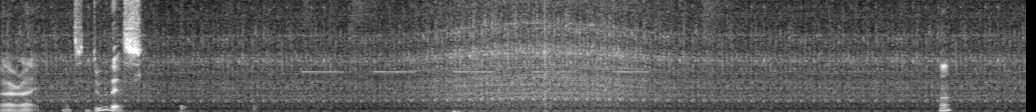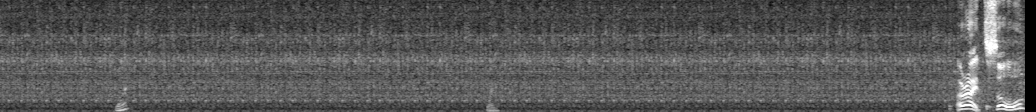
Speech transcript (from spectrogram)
Alright, let's do this. Huh? What? Alright, so...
